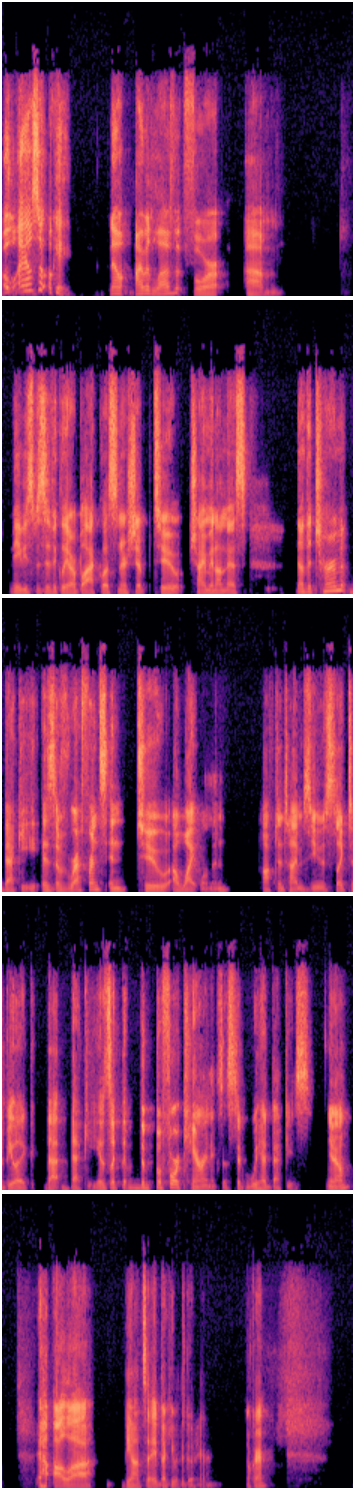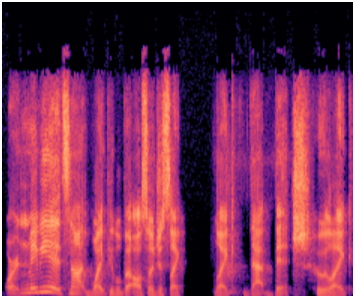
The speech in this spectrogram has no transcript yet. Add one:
oh, I also okay. Now, I would love for um maybe specifically our black listenership to chime in on this. Now, the term Becky is a reference into a white woman, oftentimes used like to be like that Becky. It's like the, the before Karen existed, we had Becky's, you know, a la Beyonce, Becky with the good hair. Okay. Or maybe it's not white people, but also just like like that bitch who like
